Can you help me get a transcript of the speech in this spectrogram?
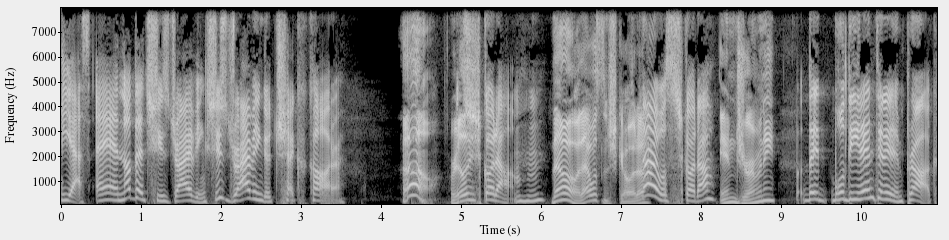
yes, and not that she's driving, she's driving a Czech car. Oh, really? Skoda. hmm No, that wasn't Skoda. That was Skoda. In Germany? They well, they rented it in Prague.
